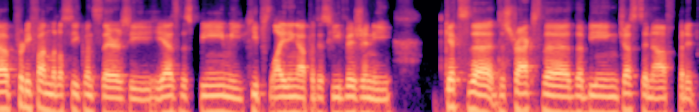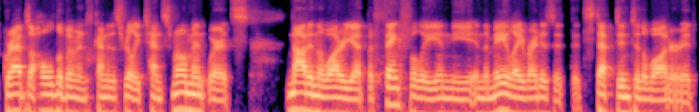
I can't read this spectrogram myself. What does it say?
a pretty fun little sequence there. He he has this beam, he keeps lighting up with his heat vision. He gets the distracts the the being just enough, but it grabs a hold of him, and it's kind of this really tense moment where it's not in the water yet. But thankfully, in the in the melee, right as it, it stepped into the water, it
